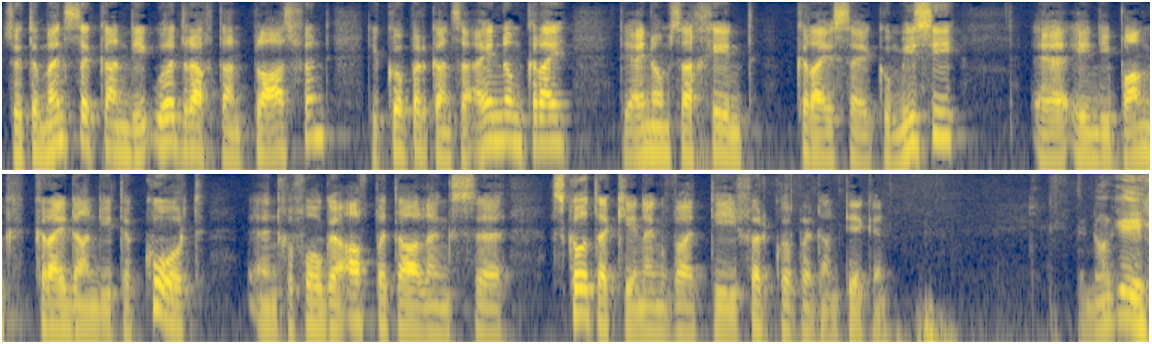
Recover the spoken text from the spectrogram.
So ten minste kan die oordrag dan plaasvind, die koper kan sy eiendom kry, die eiendomsagent kry sy kommissie uh en die bank kry dan die tekort in gevolge afbetalings uh skulderkenning wat die verkoper dan teken. En dankie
